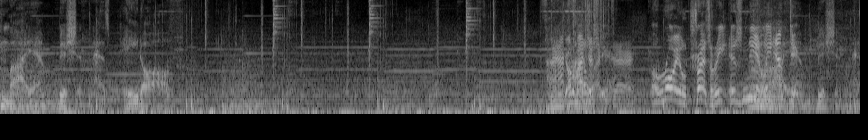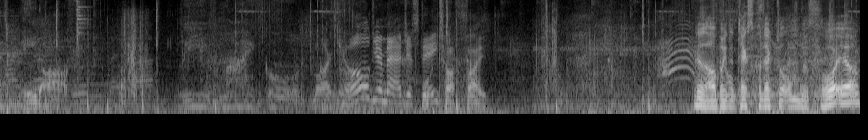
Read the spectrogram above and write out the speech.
My ambition has paid off. Your Majesty. The royal treasury is nearly My empty. ambition has paid off. Leave my gold. More gold, your majesty. Tough fight. Genau, bringt den Text Collector um, bevor er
